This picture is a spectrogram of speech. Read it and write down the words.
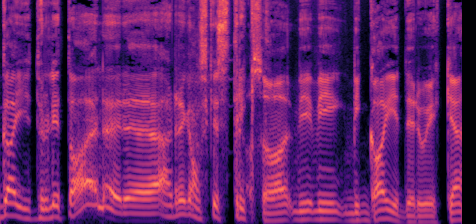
guider du litt da, eller eh, er dere ganske strikt? Altså, vi, vi, vi guider jo ikke,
